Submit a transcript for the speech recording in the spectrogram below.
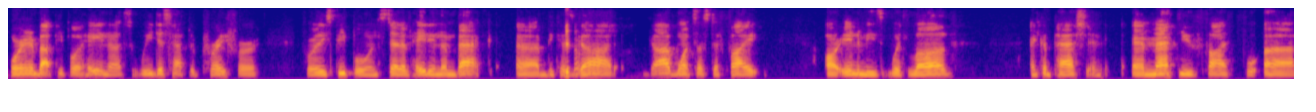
worrying about people hating us, we just have to pray for for these people instead of hating them back, uh, because yeah. God God wants us to fight our enemies with love and compassion. And Matthew five uh,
